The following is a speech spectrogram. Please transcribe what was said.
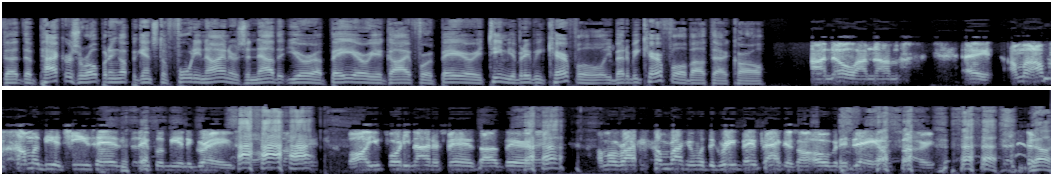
the, the Packers are opening up against the 49ers, and now that you're a Bay Area guy for a Bay Area team, you better be careful. You better be careful about that, Carl. I know. I'm. I'm hey, I'm. A, I'm. I'm gonna be a cheesehead until they put me in the grave. So I'm sorry for all you 49er fans out there. Hey, I'm a rock. I'm rocking with the Green Bay Packers on over today. I'm sorry. no,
